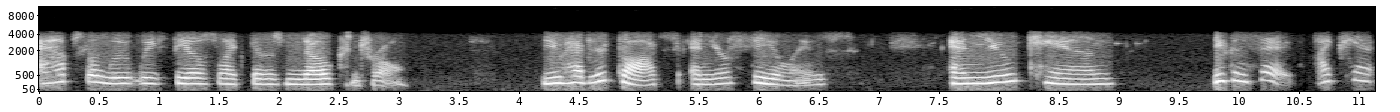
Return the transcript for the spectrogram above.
absolutely feels like there's no control, you have your thoughts and your feelings, and you can you can say, I can't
